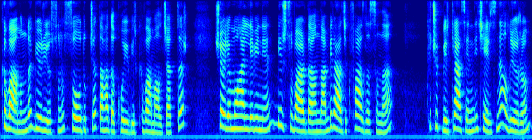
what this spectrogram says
Kıvamını da görüyorsunuz. Soğudukça daha da koyu bir kıvam alacaktır. Şöyle muhallebinin bir su bardağından birazcık fazlasını küçük bir kasenin içerisine alıyorum.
